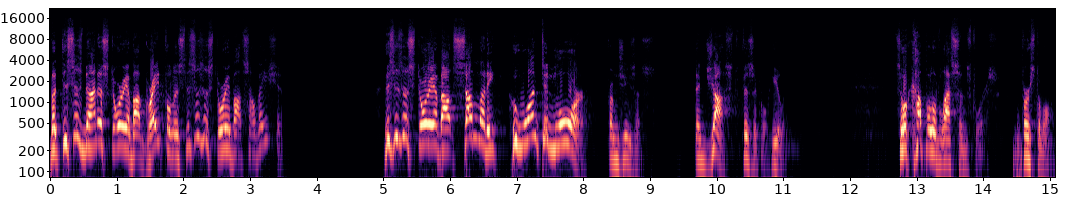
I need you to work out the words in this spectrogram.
But this is not a story about gratefulness, this is a story about salvation. This is a story about somebody who wanted more from Jesus than just physical healing. So, a couple of lessons for us. First of all,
